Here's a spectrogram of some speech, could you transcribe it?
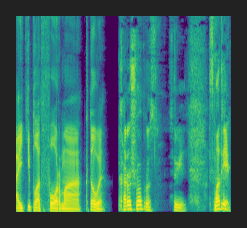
IT-платформа? Кто вы? Хороший вопрос. Сергей. Смотри,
